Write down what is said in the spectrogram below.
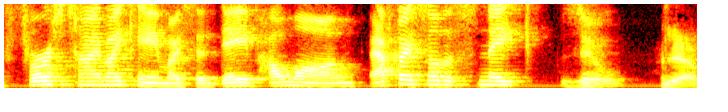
the first time I came, I said, Dave, how long? After I saw the snake zoo Yeah,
